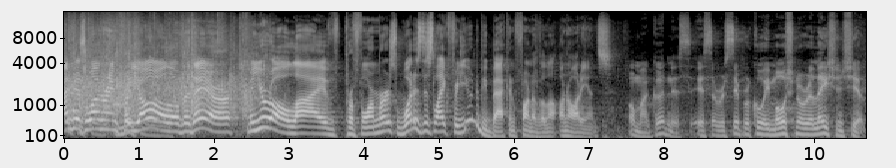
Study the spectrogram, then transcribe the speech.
I'm just wondering for y'all over there. I mean, you're all live performers. What is this like for you to be back in front of an, an audience? Oh my goodness, it's a reciprocal emotional relationship.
